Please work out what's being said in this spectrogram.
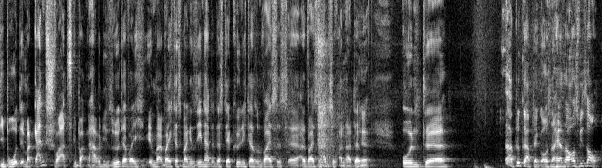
die Brote immer ganz schwarz gebacken habe, die Söder, weil ich, immer, weil ich das mal gesehen hatte, dass der König da so einen weißes, äh, weißen Anzug anhatte. Ja. Und äh, ja, Glück gehabt, der Gauss. Nachher sah aus wie Sau.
